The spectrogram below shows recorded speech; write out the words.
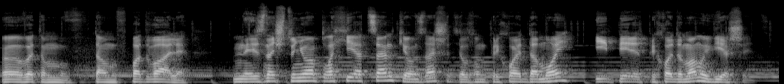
э, в этом, в- там, в подвале. И, значит, у него плохие оценки, он, знаешь, что делает? Он приходит домой и перед приходом мамы вешается.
